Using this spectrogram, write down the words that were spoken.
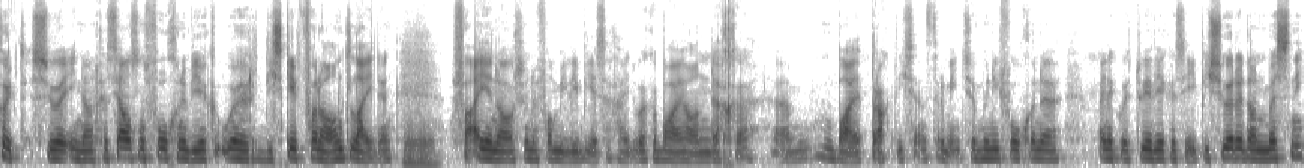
Goed, so en dan gesels ons volgende week oor die skep van 'n handleiding hmm. vir eienaars in 'n familiebesigheid, ook 'n baie handige, um, baie praktiese instrument. So moenie volgende eintlik oor 2 weke se episode dan mis nie.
